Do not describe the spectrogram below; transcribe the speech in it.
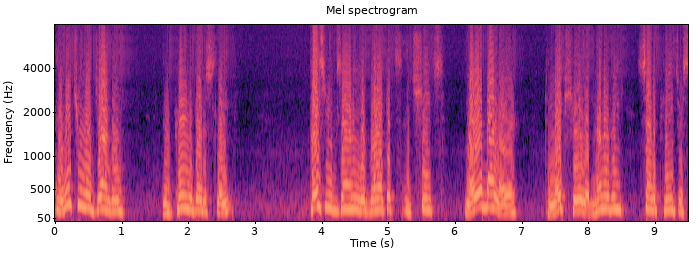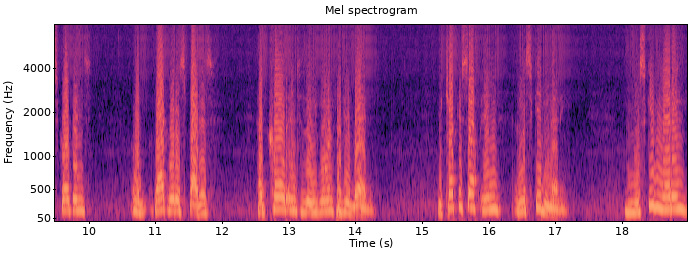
A ritual in the jungle, in preparing to go to sleep, first you examine your blankets and sheets layer by layer to make sure that none of the centipedes or scorpions or black widow spiders had curled into the warmth of your bed. You tuck yourself in a mosquito netting. The mosquito netting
